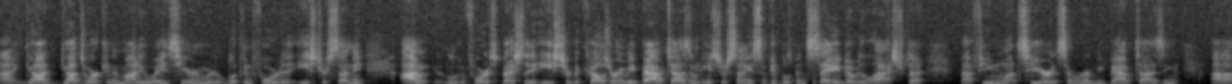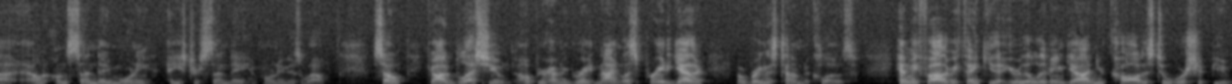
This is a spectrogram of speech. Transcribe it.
Uh, God, God's working in mighty ways here, and we're looking forward to Easter Sunday. I'm looking forward especially to Easter because we're going to be baptizing on Easter Sunday. Some people have been saved over the last uh, few months here, and so we're going to be baptizing uh, on, on Sunday morning, Easter Sunday morning as well. So God bless you. I hope you're having a great night. Let's pray together, and we'll bring this time to close. Heavenly Father, we thank you that you're the living God and you've called us to worship you.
